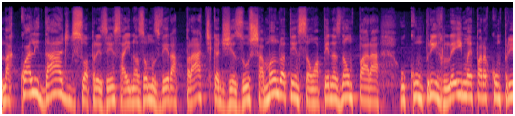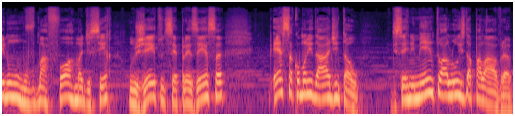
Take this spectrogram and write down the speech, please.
na qualidade de sua presença, aí nós vamos ver a prática de Jesus chamando a atenção apenas não para o cumprir lei, mas para cumprir um, uma forma de ser, um jeito de ser presença. Essa comunidade, então, discernimento à luz da palavra,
